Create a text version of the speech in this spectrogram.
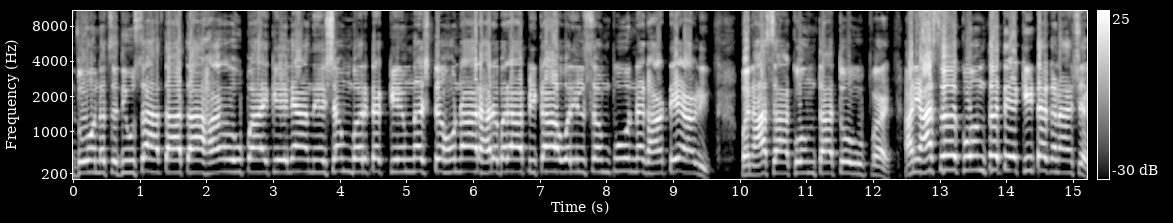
दोनच दिवसात आता हा उपाय केल्याने शंभर टक्के नष्ट होणार हरभरा पिकावरील संपूर्ण घाटे. आळी पण असा कोणता तो उपाय? आणि असं कोणतं ते कीटकनाशक?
